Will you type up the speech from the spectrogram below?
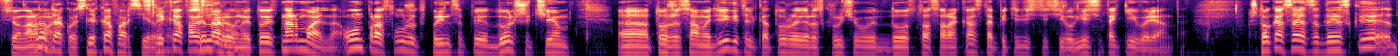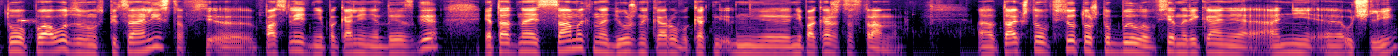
все нормально. Ну, такой, слегка форсированный. Слегка форсированный, то есть нормально. Он прослужит, в принципе, дольше, чем э, тот же самый двигатель, который раскручивают до 140-150 сил. Есть и такие варианты. Что касается ДСГ, то по отзывам специалистов, э, последнее поколение ДСГ это одна из самых надежных коробок, как не покажется странным. А, Так что все то, что было, все нарекания, они э, учли.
